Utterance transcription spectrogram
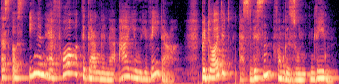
Das aus ihnen hervorgegangene Ayurveda bedeutet das Wissen vom gesunden Leben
